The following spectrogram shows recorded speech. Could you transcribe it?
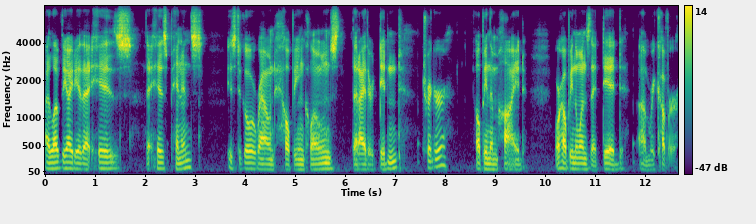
I love the idea that his that his penance is to go around helping clones that either didn't trigger, helping them hide, or helping the ones that did um, recover.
